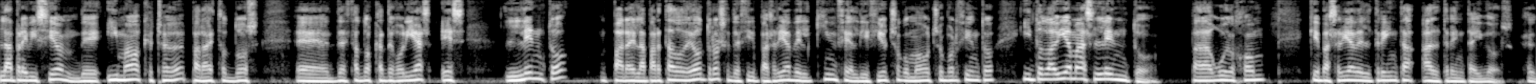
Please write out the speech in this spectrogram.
la previsión de eMarketer para estos dos, eh, de estas dos categorías es lento para el apartado de otros, es decir, pasaría del 15 al 18,8% y todavía más lento para Google Home que pasaría del 30 al 32. Eh,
